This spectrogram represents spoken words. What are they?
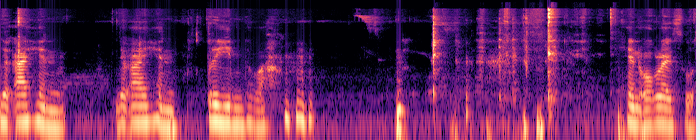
อยากอายเห็น อยากอายเห็นตรีนเถอะวะ เห็นออกไรสุด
